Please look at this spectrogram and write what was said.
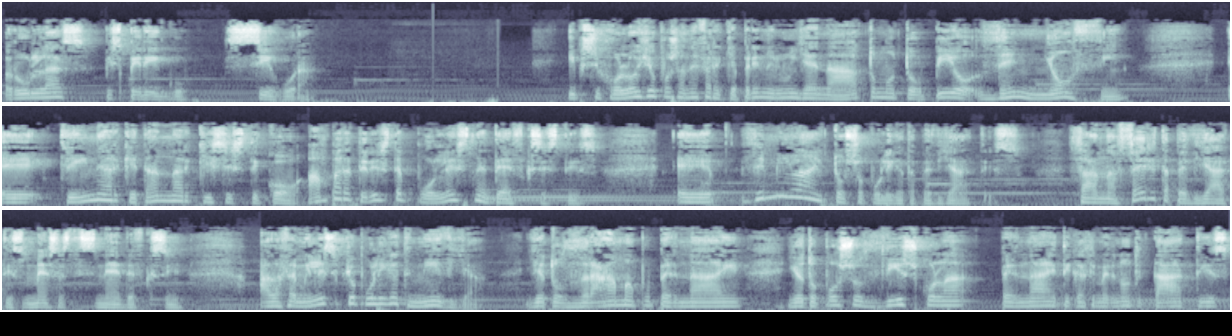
Ρούλας Πισπυρίγκου. Σίγουρα. Οι ψυχολόγοι όπως ανέφερα και πριν μιλούν για ένα άτομο το οποίο δεν νιώθει ε, και είναι αρκετά ναρκισιστικό. Αν παρατηρήσετε πολλές συνεντεύξεις της, ε, δεν μιλάει τόσο πολύ για τα παιδιά της. Θα αναφέρει τα παιδιά της μέσα στη συνέντευξη, αλλά θα μιλήσει πιο πολύ για την ίδια για το δράμα που περνάει, για το πόσο δύσκολα περνάει την καθημερινότητά της,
